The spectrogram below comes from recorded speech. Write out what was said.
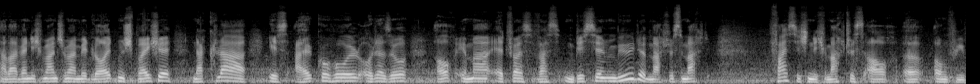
Aber wenn ich manchmal mit Leuten spreche, na klar, ist Alkohol oder so auch immer etwas, was ein bisschen müde macht. Es macht, weiß ich nicht, macht es auch äh, irgendwie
